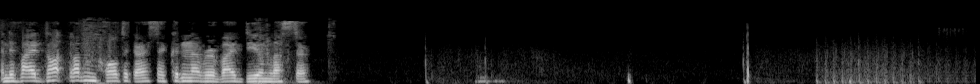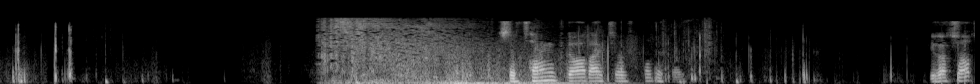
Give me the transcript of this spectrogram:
And if I had not gotten poltergeist, I couldn't have revived you and Lester. So thank God I chose poltergeist. You got shot?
